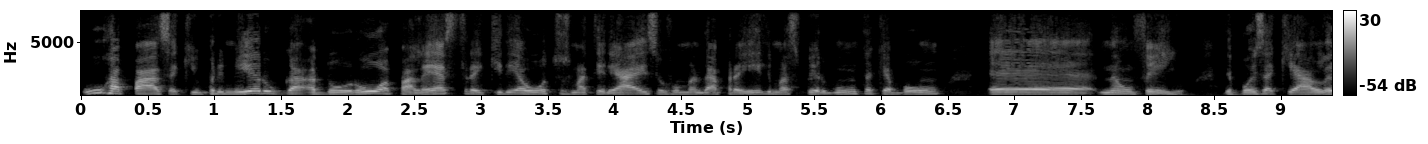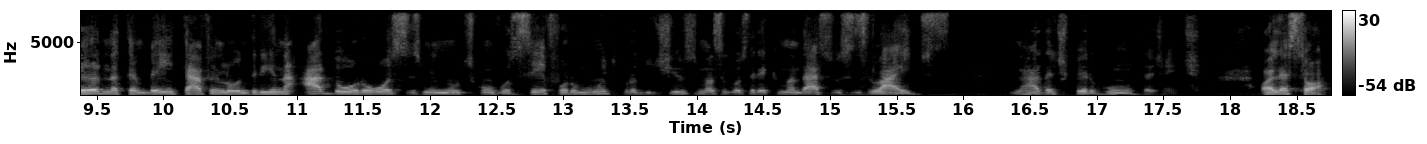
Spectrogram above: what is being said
O rapaz aqui, o primeiro, adorou a palestra e queria outros materiais. Eu vou mandar para ele, mas pergunta que é bom, é, não veio. Depois aqui a Alana também estava em Londrina, adorou esses minutos com você, foram muito produtivos, mas eu gostaria que mandasse os slides. Nada de pergunta, gente. Olha só.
